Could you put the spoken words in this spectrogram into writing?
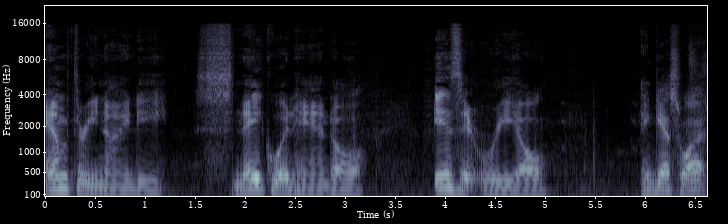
M390, snakewood handle. Is it real? And guess what?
